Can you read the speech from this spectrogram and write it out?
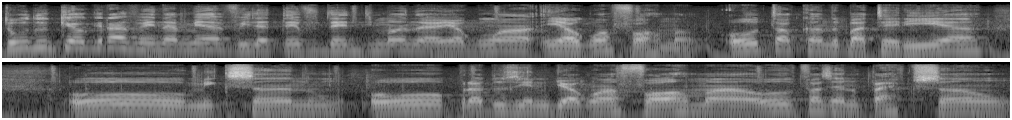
tudo que eu gravei na minha vida teve o dedo de Manuel em alguma, em alguma forma. Ou tocando bateria, ou mixando, ou produzindo de alguma forma, ou fazendo percussão.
